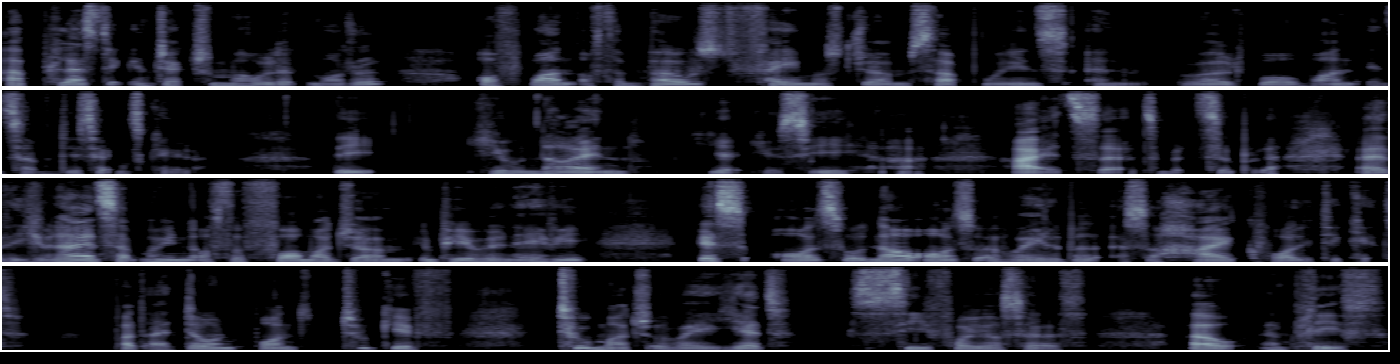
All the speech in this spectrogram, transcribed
a plastic injection molded model of one of the most famous German submarines in World War I in 72nd scale. The U-9 here you see, uh, ah, it's, uh, it's a bit simpler. Uh, the United submarine of the former German Imperial Navy is also now also available as a high quality kit. But I don't want to give too much away yet. See for yourself. Oh, and please,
